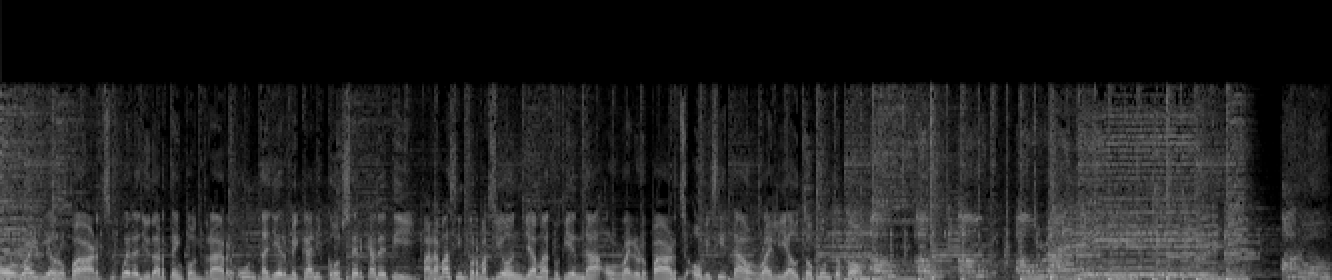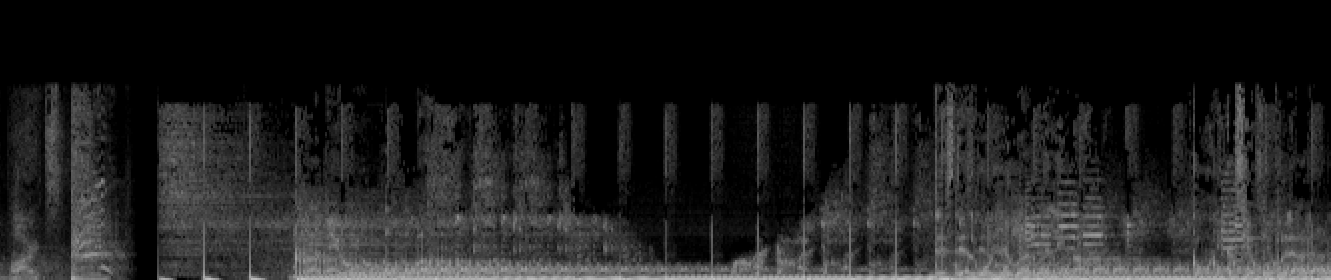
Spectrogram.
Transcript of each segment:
O'Reilly Auto Parts puede ayudarte a encontrar un taller mecánico cerca de ti. Para más información, llama a tu tienda O'Reilly Auto Parts o visita oreillyauto.com. oh, oh, Parts. Radio Bomba. Desde algún lugar de Lima. Comunicación popular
